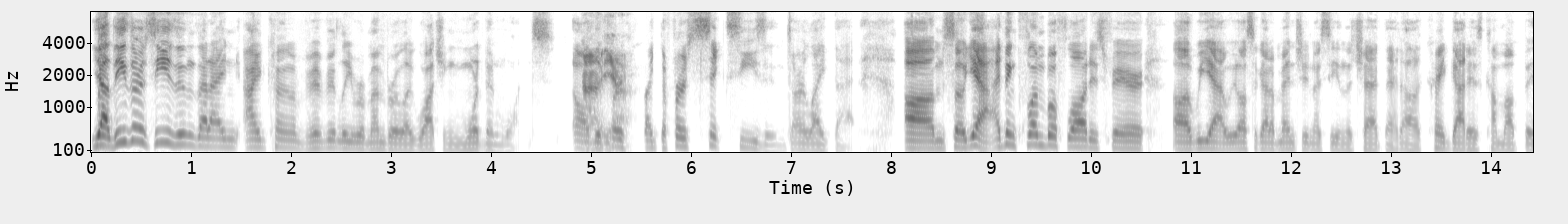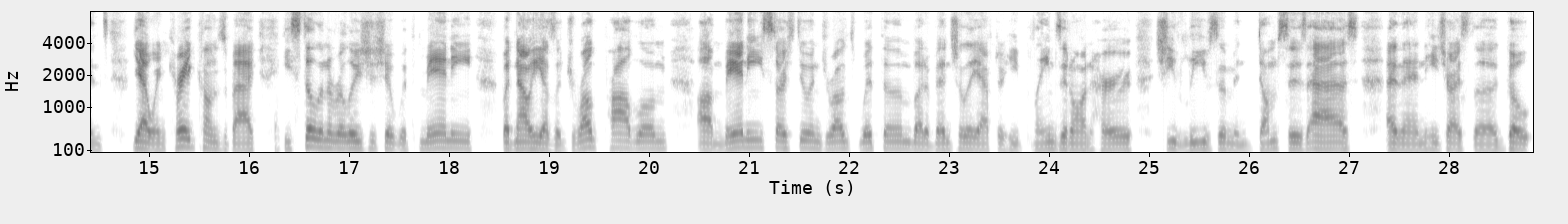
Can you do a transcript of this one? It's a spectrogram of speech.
yeah. These are seasons that I I kind of vividly remember like watching more than once. Oh, Uh, the yeah. first like the first six seasons are like that. Um, so yeah, I think but Flawed is fair. Uh, we yeah, we also got to mention. I see in the chat that uh Craig got his come up, and yeah, when Craig comes back, he's still in a relationship with Manny, but now he has a drug problem. Um, Manny starts doing drugs with him, but eventually, after he blames it on her, she leaves him and dumps his ass and then he tries to go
